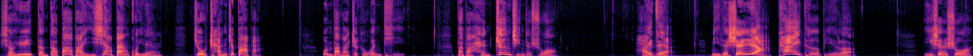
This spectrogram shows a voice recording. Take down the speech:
小玉等到爸爸一下班回来，就缠着爸爸问爸爸这个问题。爸爸很正经的说：“孩子，你的生日啊，太特别了。医生说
